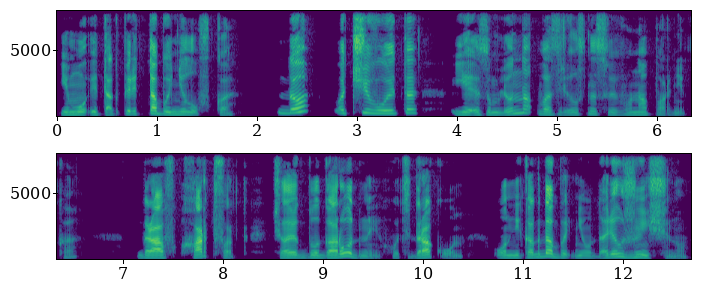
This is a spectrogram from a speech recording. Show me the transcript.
«Ему и так перед тобой неловко». «Да? Отчего это?» Я изумленно возрилась на своего напарника. «Граф Хартфорд — человек благородный, хоть и дракон. Он никогда бы не ударил женщину,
